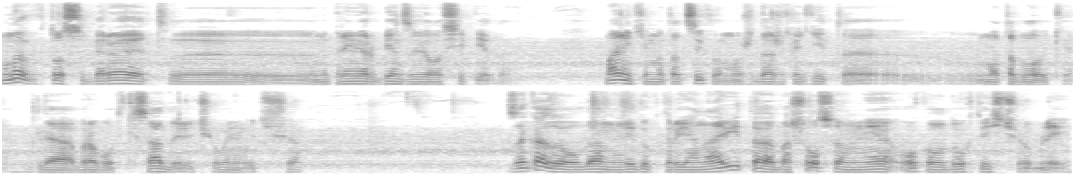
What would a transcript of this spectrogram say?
Много кто собирает, например, бензовелосипеды маленькие мотоциклы, может даже какие-то э, мотоблоки для обработки сада или чего-нибудь еще. Заказывал данный редуктор я на Авито, обошелся мне около 2000 рублей.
